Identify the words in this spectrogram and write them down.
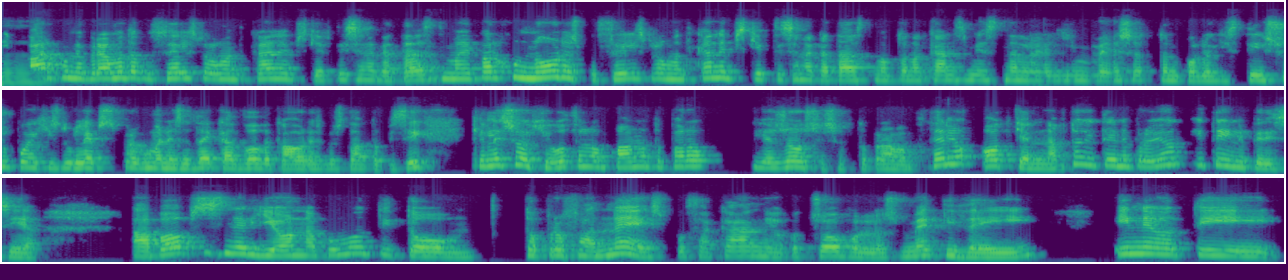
υπάρχουν πράγματα που θέλεις πραγματικά να επισκεφτείς ένα κατάστημα, υπάρχουν ώρες που θέλεις πραγματικά να επισκεφτείς ένα κατάστημα από το να κάνεις μια συναλλαγή μέσω από τον υπολογιστή σου που έχεις δουλέψει τις προηγούμενες 10-12 ώρες μπροστά από το PC και λες όχι, εγώ θέλω να πάω να το πάρω για ζώσει αυτό το πράγμα που θέλω, ό,τι και αν είναι αυτό, είτε είναι προϊόν είτε είναι υπηρεσία. Από όψη συνεργειών να πούμε ότι το, το προφανές που θα κάνει ο Κοτσόβολος με τη ΔΕΗ είναι ότι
